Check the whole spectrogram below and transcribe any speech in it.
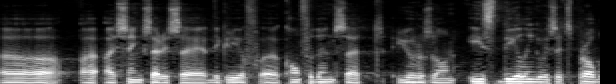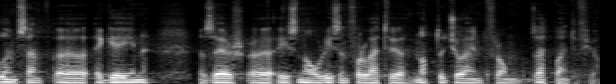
Uh, I think there is a degree of uh, confidence that Eurozone is dealing with its problems, and uh, again, there uh, is no reason for Latvia not to join from that point of view.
